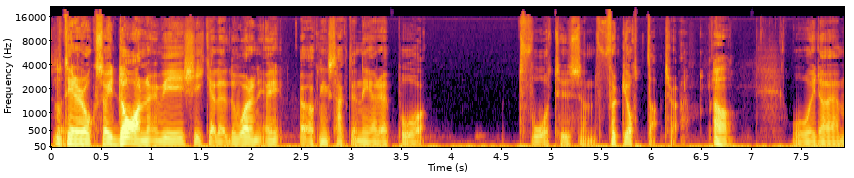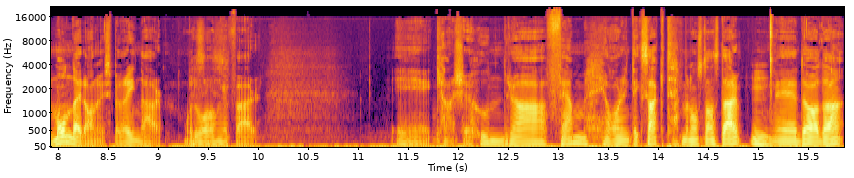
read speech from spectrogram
Noterar också idag när vi kikade, då var den ökningstakten nere på 2048 tror jag. Ja, Och idag är måndag idag när vi spelar in det här. Och det var Precis. ungefär eh, kanske 105, jag har inte exakt, men någonstans där. Mm. Eh, döda.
